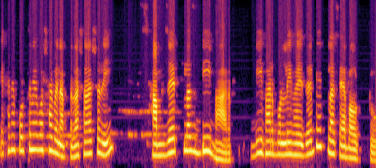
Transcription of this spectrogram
এখানে প্রথমে বসাবেন আপনারা সরাসরি subject plus be verb be verb বললেই হয়ে যাবে প্লাস অ্যাবাউট টু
